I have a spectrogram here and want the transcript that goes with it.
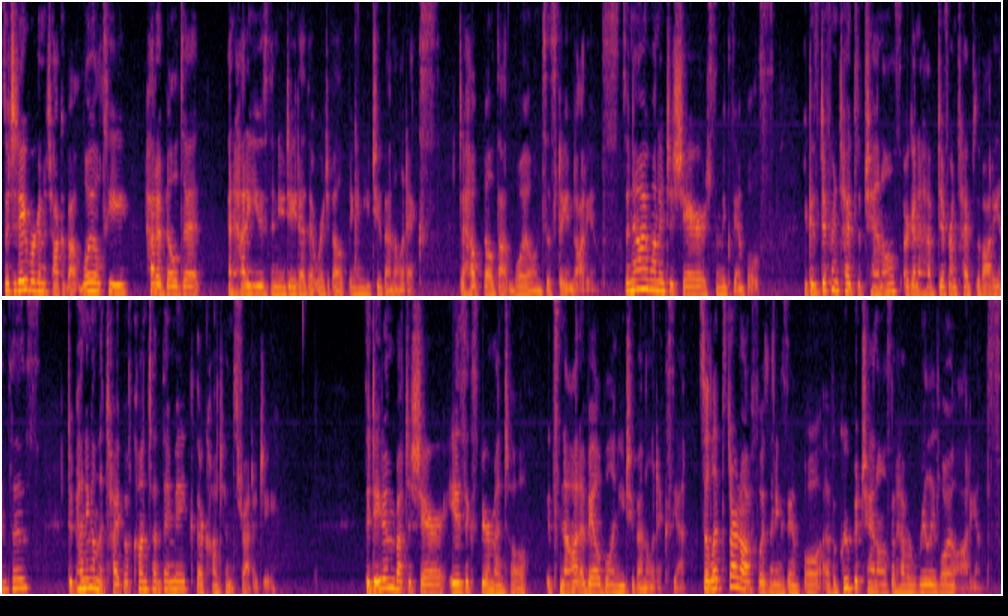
So today we're going to talk about loyalty, how to build it, and how to use the new data that we're developing in YouTube Analytics to help build that loyal and sustained audience. So now I wanted to share some examples because different types of channels are going to have different types of audiences, depending on the type of content they make, their content strategy. The data I'm about to share is experimental. It's not available in YouTube Analytics yet. So let's start off with an example of a group of channels that have a really loyal audience.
